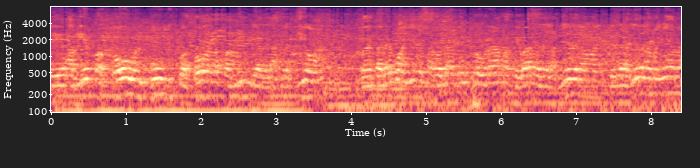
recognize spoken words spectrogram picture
eh, abierto a todo el público, a toda la familia de la región, donde estaremos allí desarrollando un programa que va desde las 10 de la, desde las 10 de la mañana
